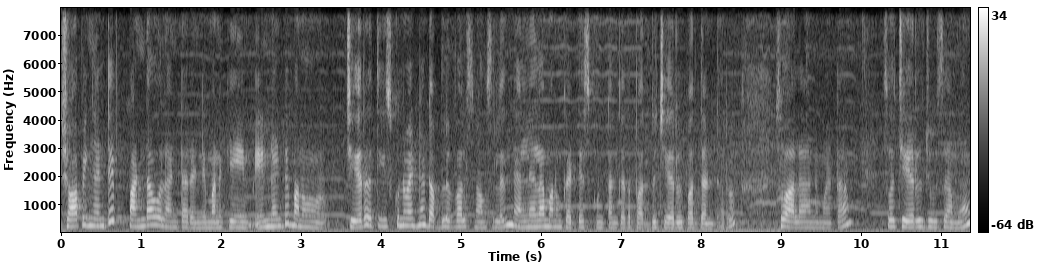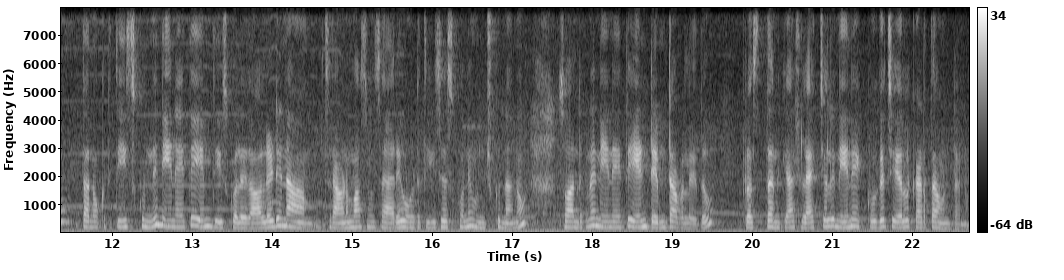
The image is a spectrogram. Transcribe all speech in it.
షాపింగ్ అంటే పండవలు అంటారండి. మనకి ఏంటంటే మనం చీర తీసుకున్న వెంటనే డబ్బులు ఇవ్వాల్సిన అవసరం లేదు. నెల నెల మనం కట్టేసుకుంటాం కదా పద్దు చీరలు పద్దు అంటారు. సో అలా అనమాట సో చీరలు చూసాము. తను ఒకటి తీసుకుంది. నేనైతే ఏం తీసుకోలేదు. ఆల్రెడీ నా శ్రావణ మాసం శారీ ఒకటి తీసేసుకొని ఉంచుకున్నాను. సో అందుకనే నేనైతే ఏం టెంప్ట్ అవ్వలేదు. ప్రస్తుతానికి అసలు యాక్చువల్లీ నేనే ఎక్కువగా చీరలు కడతా ఉంటాను.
